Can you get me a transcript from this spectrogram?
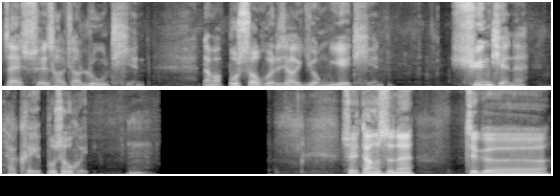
在隋朝叫禄田，那么不收回的叫永业田，勋田呢，它可以不收回，嗯，所以当时呢，这个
